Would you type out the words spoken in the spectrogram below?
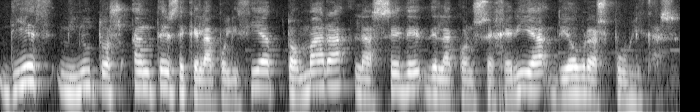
diez minutos antes de que la policía tomara la sede de la Consejería de Obras Públicas.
